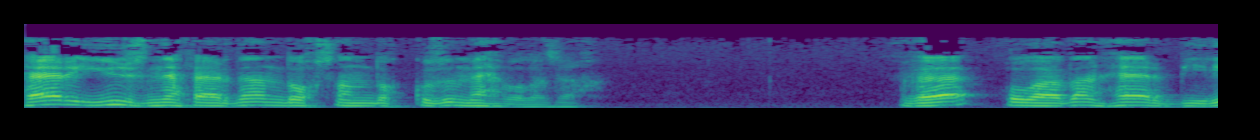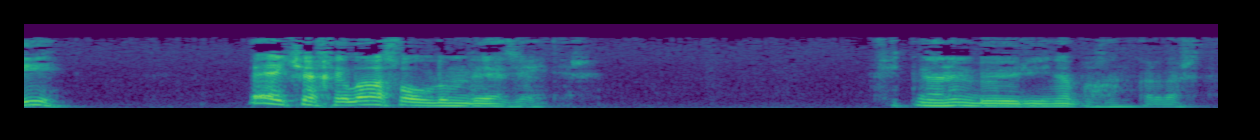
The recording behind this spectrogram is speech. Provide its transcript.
Hər 100 nəfərdən 99-u məhv olacaq. Və onlardan hər biri bəlkə xilas oldum deyəcəkdir. Fitnənin böyülüyünə baxın, qardaşlar.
